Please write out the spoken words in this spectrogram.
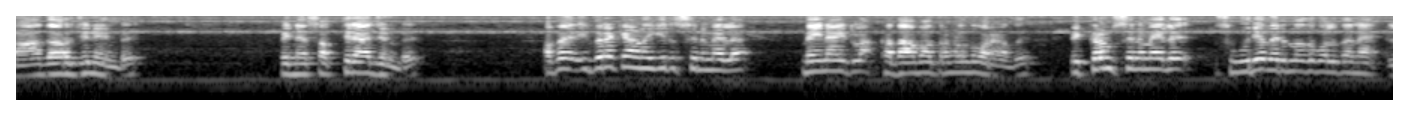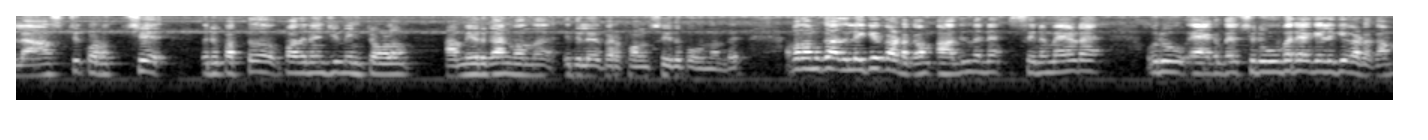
നാഗാർജുന ഉണ്ട് പിന്നെ സത്യരാജ് ഉണ്ട് അപ്പോൾ ഇവരൊക്കെയാണ് ഈ ഒരു സിനിമയിലെ മെയിൻ ആയിട്ടുള്ള കഥാപാത്രങ്ങൾ എന്ന് പറയുന്നത്. വിക്രം സിനിമയിൽ സൂര്യ വരുന്നത് പോലെ തന്നെ ലാസ്റ്റ് കുറച്ച് ഒരു പത്ത് പതിനഞ്ച് മിനിറ്റോളം അമീർ ഖാൻ വന്ന് ഇതിൽ പെർഫോമൻസ് ചെയ്ത് പോകുന്നുണ്ട്. അപ്പോൾ നമുക്ക് അതിലേക്ക് കടക്കാം. ആദ്യം തന്നെ സിനിമയുടെ ഒരു ഏകദേശ രൂപരേഖയിലേക്ക് കടക്കാം.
